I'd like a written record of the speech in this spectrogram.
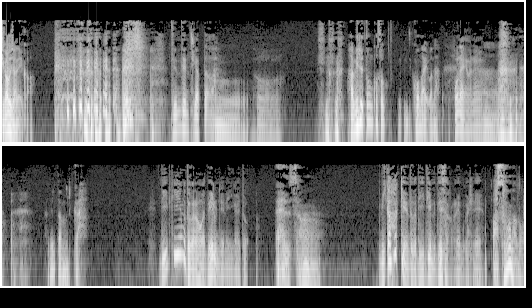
違うじゃねえか。全然違ったわう。ん。う んハミルトンこそ来ないわな。来ないわうん。な。ハミルトンは無理か。DTM とかの方が出るんじゃね意外と。え、うさミカハッキネンとか DTM 出てたからね、昔ね。あ、そうなの？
